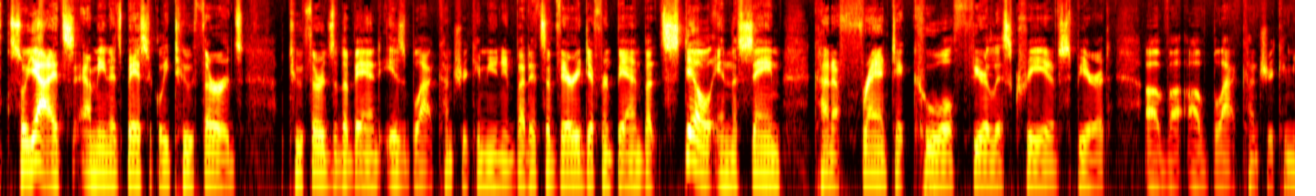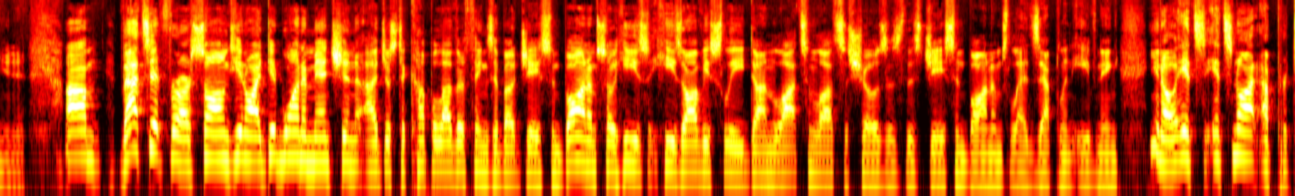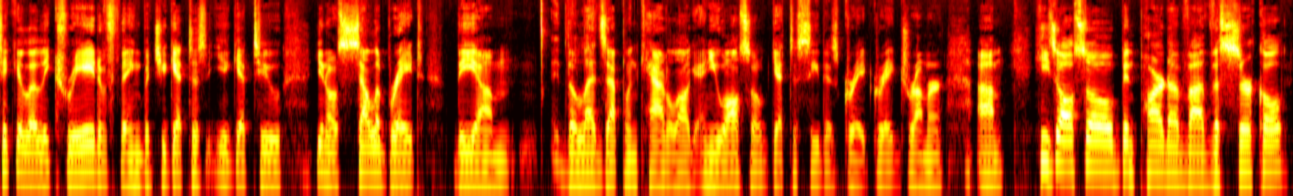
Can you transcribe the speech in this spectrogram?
so yeah, it's I mean it's basically two thirds two thirds of the band is Black Country Communion, but it's a very different band, but still in the same kind of frantic, cool, fearless, creative spirit of uh, of Black Country Communion. Um, that's it for our songs. You know, I did want to mention uh, just a couple other things about Jason Bonham. So he's he's obviously done lots and lots of shows as this Jason Bonham's Led Zeppelin evening. You know, it's it's not a particularly creative thing, but you get to you get to you know celebrate the um, the Led Zeppelin catalog, and you also get to see this great, great drummer. Um, he's also been part of uh, the Circle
